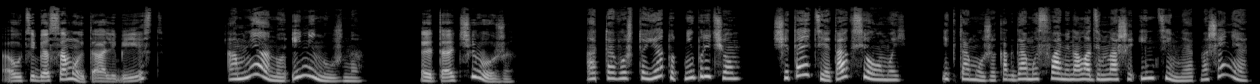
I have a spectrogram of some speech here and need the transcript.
А у тебя самой-то алиби есть? А мне оно и не нужно. Это от чего же? От того, что я тут ни при чем. Считайте это аксиомой. И к тому же, когда мы с вами наладим наши интимные отношения,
